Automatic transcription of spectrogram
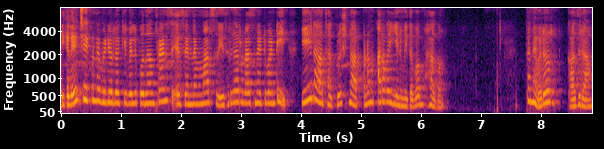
ఇక లేట్ చేయకుండా వీడియోలోకి వెళ్ళిపోదాం ఫ్రెండ్స్. ఎస్ఎన్ఎంఆర్ శ్రీధర్ గారు రాసినటువంటి ఈ నాథ కృష్ణ అర్పణం అరవై ఎనిమిదవ భాగం. తనెవరో కాదురా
